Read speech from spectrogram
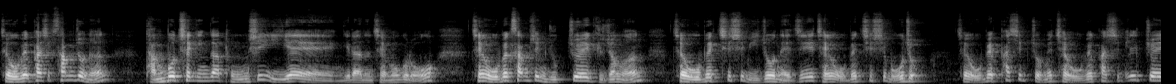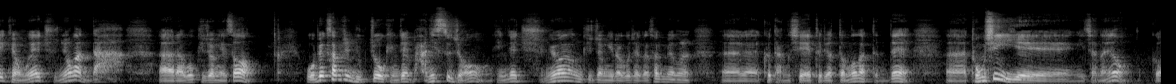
제 583조는 담보 책임과 동시 이행이라는 제목으로 제536조의 규정은 제572조 내지 제575조, 제580조 및 제581조의 경우에 준용한다라고 규정해서 536조 굉장히 많이 쓰죠. 굉장히 중요한 규정이라고 제가 설명을 그 당시에 드렸던 것 같은데 동시 이행이잖아요. 그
